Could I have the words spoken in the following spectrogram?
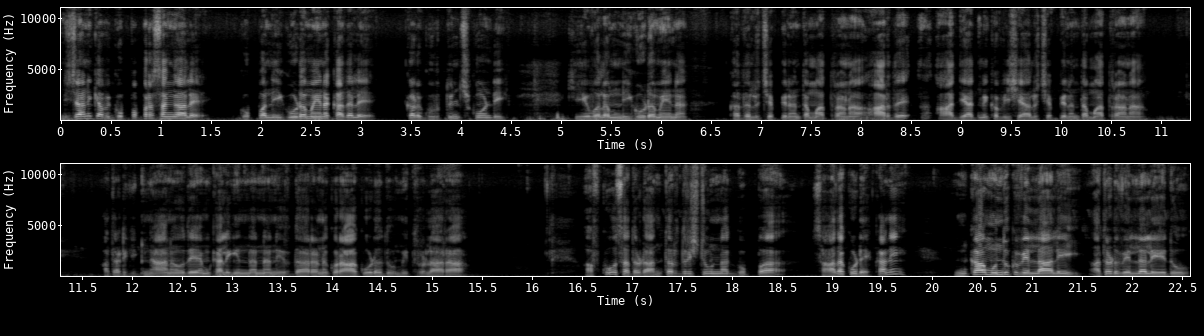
నిజానికి అవి గొప్ప ప్రసంగాలే గొప్ప నిగూఢమైన కథలే. ఇక్కడ గుర్తుంచుకోండి కేవలం నిగూఢమైన కథలు చెప్పినంత మాత్రాన ఆర్దే ఆధ్యాత్మిక విషయాలు చెప్పినంత మాత్రాన అతడికి జ్ఞానోదయం కలిగిందన్న నిర్ధారణకు రాకూడదు మిత్రులారా. అఫ్కోర్స్ అతడు అంతర్దృష్టి ఉన్న గొప్ప సాధకుడే కానీ ఇంకా ముందుకు వెళ్ళాలి. అతడు వెళ్ళలేదు.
